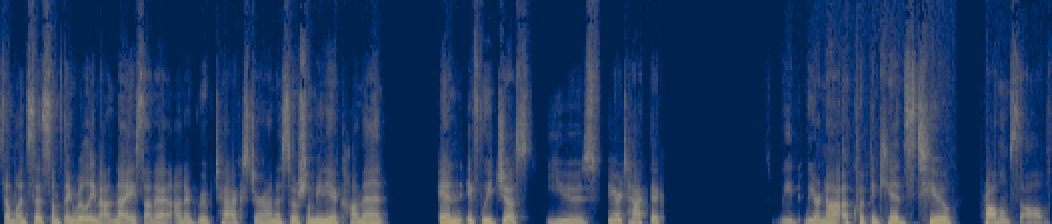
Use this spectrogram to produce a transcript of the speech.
someone says something really not nice on a on a group text or on a social media comment? And if we just use fear tactics, we we are not equipping kids to problem solve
